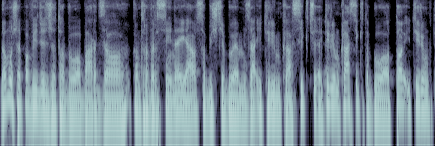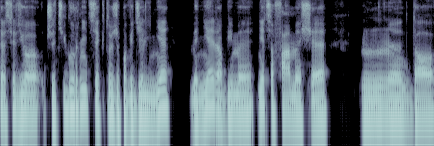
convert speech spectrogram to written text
No muszę powiedzieć, że to było bardzo kontrowersyjne. Ja osobiście byłem za Ethereum Classic. Czy Ethereum Classic to było to Ethereum, które stwierdziło, czy ci górnicy, którzy powiedzieli nie, my nie robimy, nie cofamy się mm, do,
